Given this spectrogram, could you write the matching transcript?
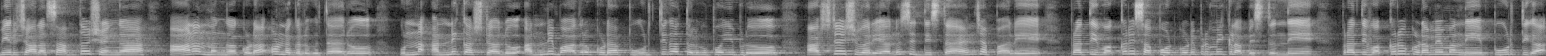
మీరు చాలా సంతోషంగా ఆనందంగా కూడా ఉండగలుగుతారు. ఉన్న అన్ని కష్టాలు అన్ని బాధలు కూడా పూర్తిగా తొలగిపోయి ఇప్పుడు అష్టైశ్వర్యాలు సిద్ధిస్తాయని చెప్పాలి. ప్రతి ఒక్కరి సపోర్ట్ కూడా ఇప్పుడు మీకు లభిస్తుంది. ప్రతి ఒక్కరూ కూడా మిమ్మల్ని పూర్తిగా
